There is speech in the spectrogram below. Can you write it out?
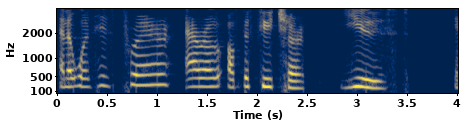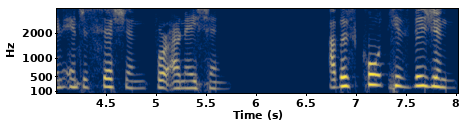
and it was his prayer arrow of the future used in intercession for our nation. Others caught his vision,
